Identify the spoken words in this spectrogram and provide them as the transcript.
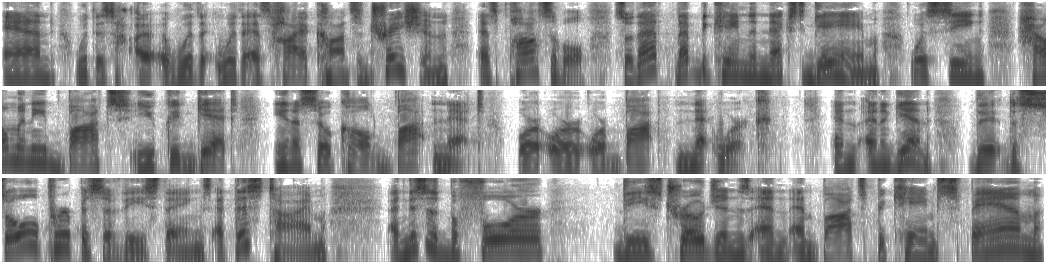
and with as uh, with with as high a concentration as possible. So that that became the next game was seeing how many bots you could get in a so-called botnet or or, or bot network. And and again, the the sole purpose of these things at this time, and this is before these Trojans and, and bots became spam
